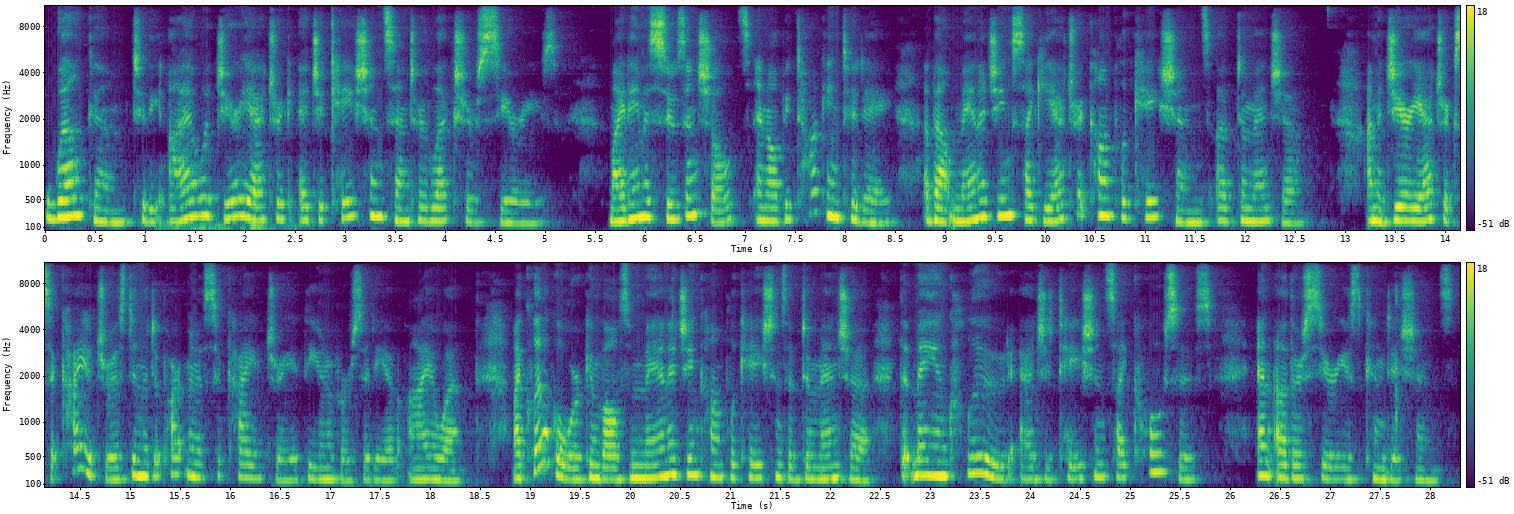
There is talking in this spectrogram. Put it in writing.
Welcome to the Iowa Geriatric Education Center Lecture Series. My name is Susan Schultz, and I'll be talking today about managing psychiatric complications of dementia. I'm a geriatric psychiatrist in the Department of Psychiatry at the University of Iowa. My clinical work involves managing complications of dementia that may include agitation, psychosis, and other serious conditions.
